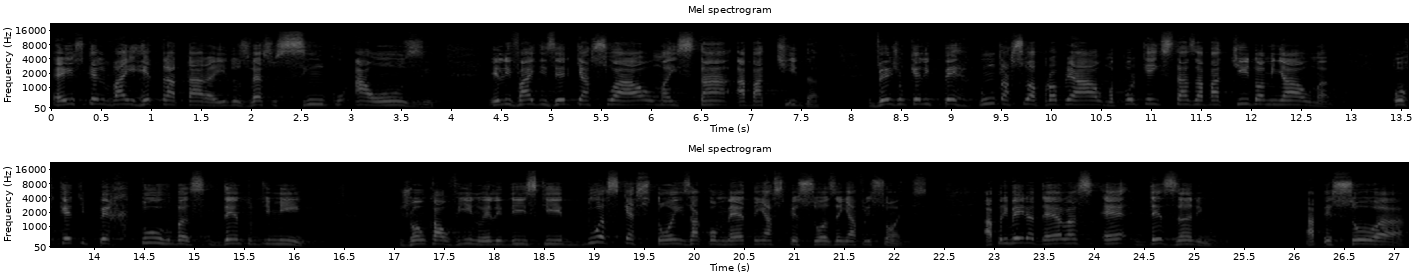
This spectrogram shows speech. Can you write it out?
É isso que ele vai retratar aí dos versos 5 a 11. Ele vai dizer que a sua alma está abatida. Vejam que ele pergunta à sua própria alma: Por que estás abatido, a minha alma? Por que te perturbas dentro de mim? João Calvino, ele diz que duas questões acometem as pessoas em aflições. A primeira delas é desânimo. A pessoa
